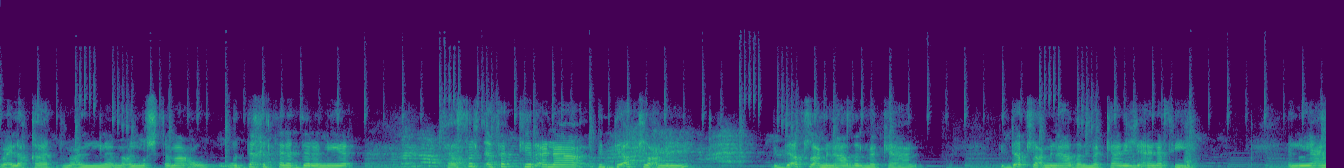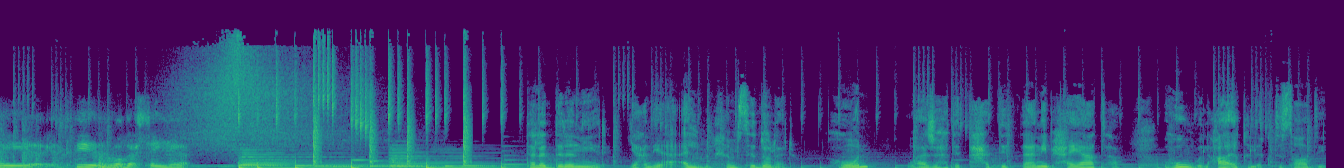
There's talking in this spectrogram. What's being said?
وعلاقات مع مع المجتمع والدخل ثلاث دنانير. فصرت أفكر أنا بدي أطلع من بدي أطلع من هذا المكان. بدي أطلع من هذا المكان اللي أنا فيه. إنه يعني كثير الوضع سيء. ثلاث دنانير يعني أقل من خمسة دولار. هون واجهت التحدي الثاني بحياتها وهو العائق الاقتصادي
